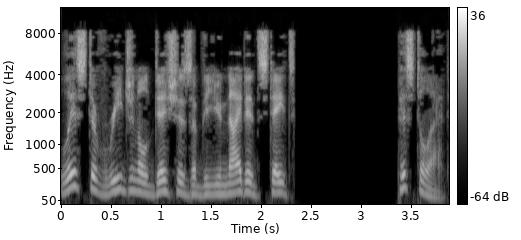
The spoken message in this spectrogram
List of regional dishes of the United States Pistolet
